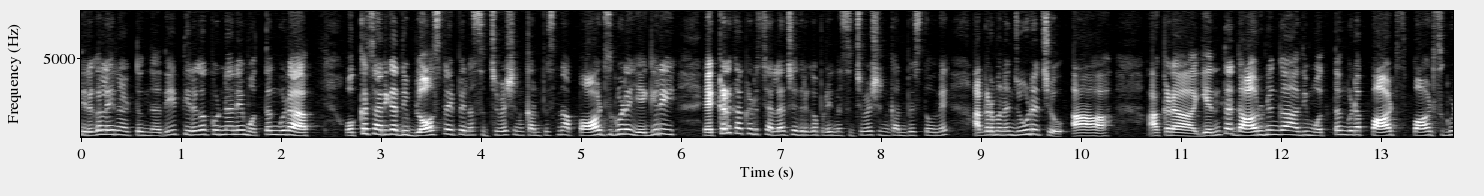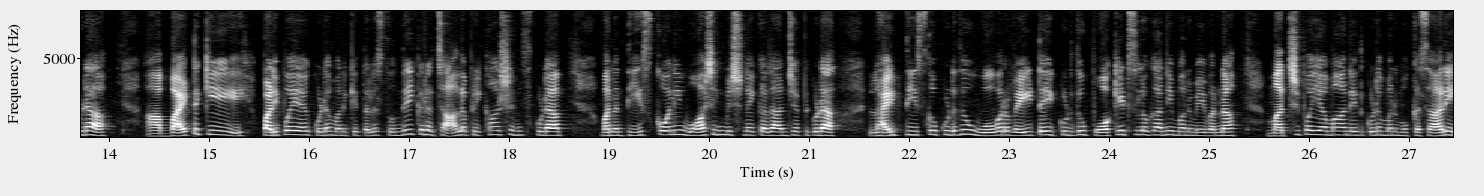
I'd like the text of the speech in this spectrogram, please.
తిరగలేనట్టుంది అది. తిరగకుండానే మొత్తం కూడా ఒక్కసారిగా అది బ్లాస్ట్ అయిపోయిన సిచ్యువేషన్ కనిపిస్తుంది. ఆ పాడ్స్ కూడా ఎగిరి ఎక్కడికక్కడ చల్ల చెదిరగపడిన సిచ్యువేషన్ కనిపిస్తుంది. అక్కడ మనం చూడొచ్చు. ఆ అక్కడ ఎంత దారుణంగా అది మొత్తం కూడా పార్ట్స్ పార్ట్స్ కూడా బయటకి పడిపోయాయి కూడా మనకి తెలుస్తుంది. ఇక్కడ చాలా ప్రికాషన్స్ కూడా మనం తీసుకోవాలి. వాషింగ్ మిషనే కదా అని చెప్పి కూడా లైట్ తీసుకోకూడదు ఓవర్ వెయిట్ అయ్యకూడదు. పాకెట్స్లో కానీ మనం ఏమన్నా మర్చిపోయామా అనేది కూడా మనం ఒకసారి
